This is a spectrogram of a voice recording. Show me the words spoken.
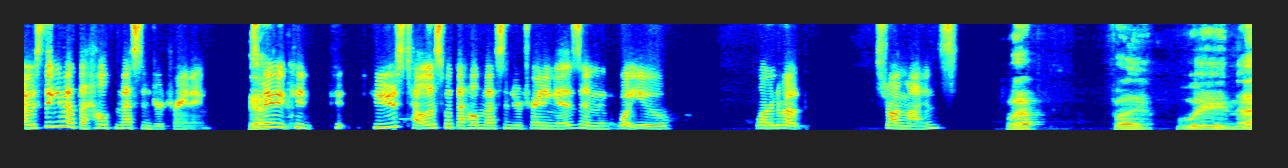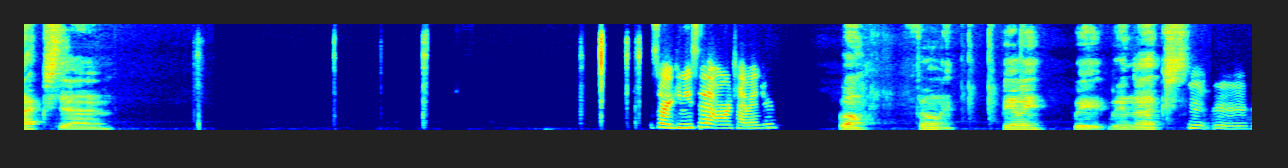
I was thinking about the health messenger training. Yeah. So maybe could, could could you just tell us what the health messenger training is and what you learned about strong minds? Well, for we next then. Sorry, can you say that one more time, Andrew? Well, feeling, feeling, we we're next. Mm-mm.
